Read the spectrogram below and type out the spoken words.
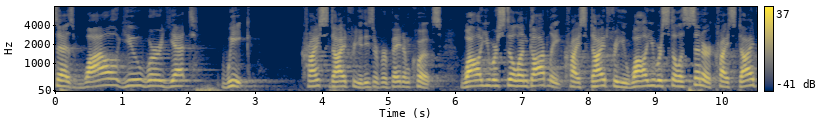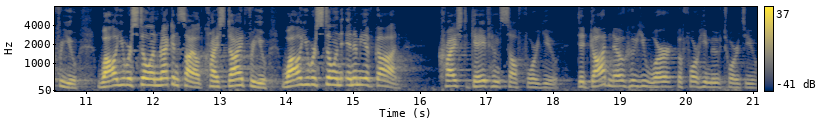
says, While you were yet weak, Christ died for you. These are verbatim quotes. While you were still ungodly, Christ died for you. While you were still a sinner, Christ died for you. While you were still unreconciled, Christ died for you. While you were still an enemy of God, Christ gave himself for you. Did God know who you were before he moved towards you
